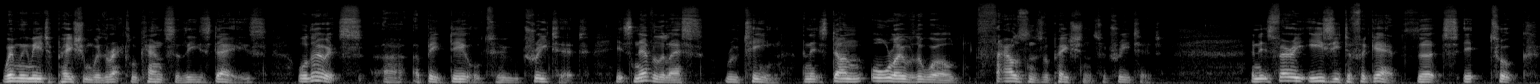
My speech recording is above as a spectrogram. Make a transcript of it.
When we meet a patient with rectal cancer these days, although it's uh, a big deal to treat it, it's nevertheless routine and it's done all over the world. Thousands of patients are treated. And it's very easy to forget that it took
